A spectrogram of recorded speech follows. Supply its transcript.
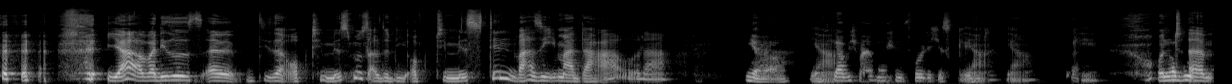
ja, aber dieses, äh, dieser Optimismus, also die Optimistin, war sie immer da, oder? Ja, ja. Ich glaube, ich war immer schon ein fröhliches Kind. Ja, ja, okay. Und ähm,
